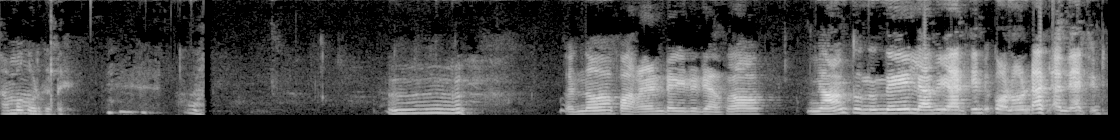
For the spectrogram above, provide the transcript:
അമ്മ കൊടുക്കട്ടെ എന്നോ പറയണ്ടേ ഒരു രസം? ഞാൻ തിന്നുന്നേ ഇല്ല എന്ന് വിചാരിച്ചിട്ട് കൊണമുണ്ടാക്കാൻ വിചാരിച്ചിട്ട്.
